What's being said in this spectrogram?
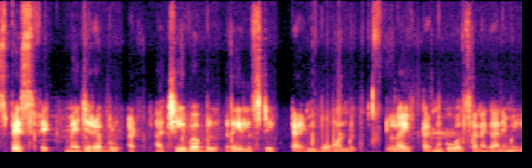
specific measurable achievable realistic time bound life time goals అనగానేమి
